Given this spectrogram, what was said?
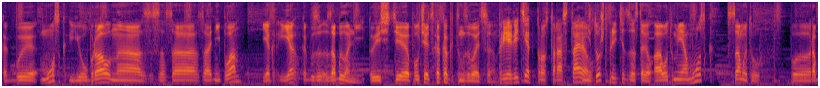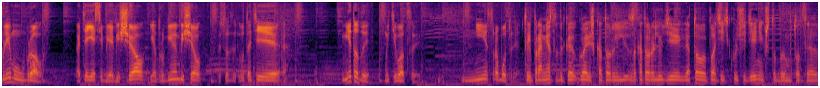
как бы мозг ее убрал на за, за задний план, я, я как бы забыл о ней. То есть, э, получается, как, как это называется? Приоритет просто расставил. Не то, что приоритет заставил, а вот у меня мозг сам эту проблему убрал. Хотя я себе обещал, я другим обещал. То есть вот, вот эти методы мотивации, не сработали. Ты про методы говоришь, которые, за которые люди готовы платить кучу денег, чтобы им кто-то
